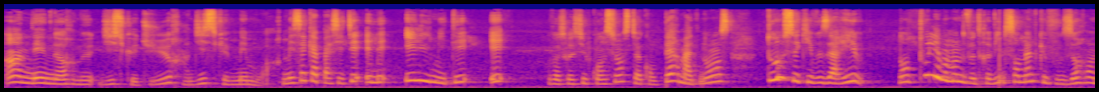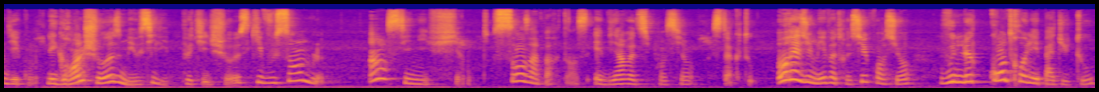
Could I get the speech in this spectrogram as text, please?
un énorme disque dur, un disque mémoire. Mais sa capacité, elle est illimitée et votre subconscient stocke en permanence tout ce qui vous arrive dans tous les moments de votre vie sans même que vous en rendiez compte. Les grandes choses, mais aussi les petites choses qui vous semblent insignifiantes, sans importance, eh bien votre subconscient stocke tout. En résumé, votre subconscient, vous ne le contrôlez pas du tout,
